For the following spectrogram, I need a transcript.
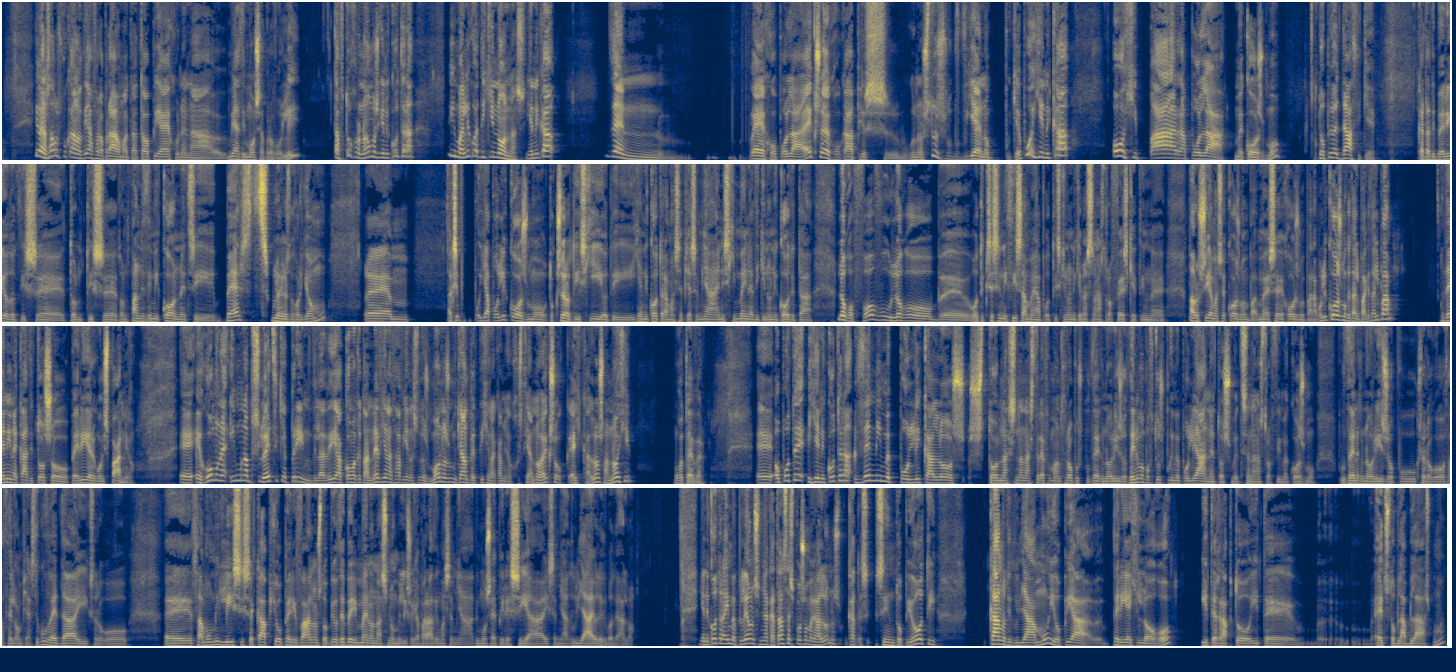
είμαι ένας άνθρωπος που κάνω διάφορα πράγματα τα οποία έχουν ένα, μια δημόσια προβολή, ταυτόχρονα όμως γενικότερα είμαι λίγο αντικοινώνας. Γενικά δεν έχω πολλά έξω, έχω κάποιες γνωστούς, βγαίνω που και που, γενικά όχι πάρα πολλά με κόσμο, το οποίο εντάθηκε κατά την περίοδο της, ε, των, της, ε, των πανδημικών έτσι, bursts που λένε στο χωριό μου. Ε, για πολύ κόσμο το ξέρω ότι ισχύει ότι γενικότερα μας έπιασε μια ενισχυμένη αντικοινωνικότητα λόγω φόβου, λόγω ε, ότι ξεσυνηθίσαμε από τις κοινωνικές μας αναστροφές και την ε, παρουσία μας σε, κόσμο, σε χώρους με πάρα πολύ κόσμο κτλ. κτλ. Δεν είναι κάτι τόσο περίεργο ή σπάνιο. Ε, εγώ ήμουν, ήμουν ψηλό έτσι και πριν. Δηλαδή, ακόμα και όταν έβγαινα, θα έβγαινα συνήθως μόνος μου και αν πετύχει να κάνω χριστιανό έξω, έχει καλός, αν όχι, whatever. Ε, οπότε γενικότερα δεν είμαι πολύ καλός στο να συναναστρέφω με ανθρώπους που δεν γνωρίζω. Δεν είμαι από αυτούς που είμαι πολύ άνετος με τη συναναστροφή με κόσμο που δεν γνωρίζω, που ξέρω εγώ θα θέλω να πιάσει την κουβέντα ή ξέρω εγώ ε, θα μου μιλήσει σε κάποιο περιβάλλον στο οποίο δεν περιμένω να συνομιλήσω, για παράδειγμα, σε μια δημόσια υπηρεσία ή σε μια δουλειά ή οτιδήποτε άλλο. Γενικότερα είμαι πλέον σε μια κατάσταση πόσο μεγαλώνω, συνειδητοποιώ ότι κάνω τη δουλειά μου η οποία περιέχει λόγο, είτε γραπτό είτε ε, έτσι το μπλα μπλα ας πούμε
